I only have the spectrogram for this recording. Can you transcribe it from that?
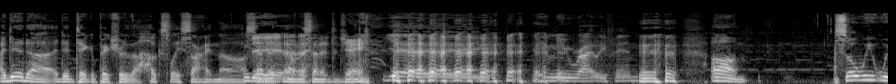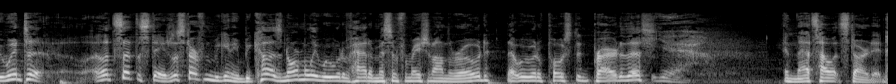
I did. Uh, I did take a picture of the Huxley sign though. I'll send it. Yeah. I'm gonna send it to Jane. Yay! Him, you Riley Finn. So we we went to. Let's set the stage. Let's start from the beginning because normally we would have had a misinformation on the road that we would have posted prior to this, Yeah. and that's how it started.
